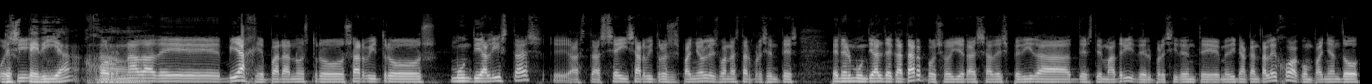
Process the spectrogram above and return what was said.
Pues sí, despedía a- jornada de viaje para nuestros árbitros mundialistas. Eh, hasta seis árbitros españoles van a estar presentes en el Mundial de Qatar. Pues hoy era esa despedida desde Madrid del presidente Medina Cantalejo, acompañando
